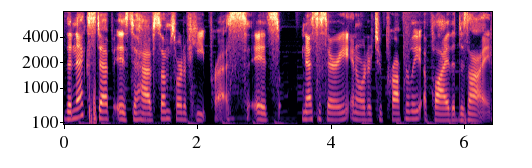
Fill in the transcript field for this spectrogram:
The next step is to have some sort of heat press. It's necessary in order to properly apply the design.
